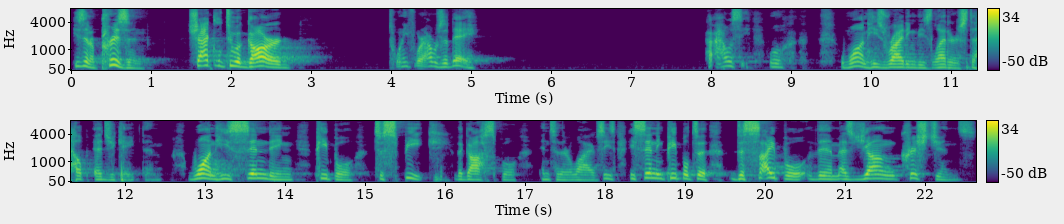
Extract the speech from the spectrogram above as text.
he's in a prison, shackled to a guard 24 hours a day. How, how is he? Well, one, he's writing these letters to help educate them. One, he's sending people to speak the gospel into their lives. He's, he's sending people to disciple them as young Christians.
